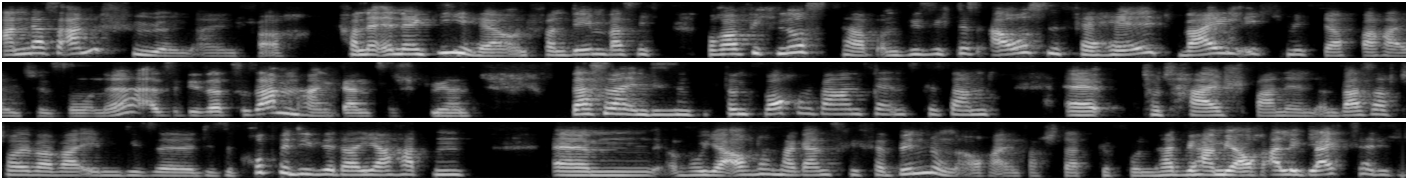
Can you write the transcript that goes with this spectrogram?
anders anfühlen einfach von der Energie her und von dem, was ich, worauf ich Lust habe und wie sich das Außen verhält, weil ich mich ja verhalte so, ne? Also dieser Zusammenhang dann zu spüren. Das war in diesen fünf Wochen waren es ja insgesamt äh, total spannend. Und was auch toll war, war eben diese, diese Gruppe, die wir da ja hatten, ähm, wo ja auch nochmal ganz viel Verbindung auch einfach stattgefunden hat. Wir haben ja auch alle gleichzeitig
